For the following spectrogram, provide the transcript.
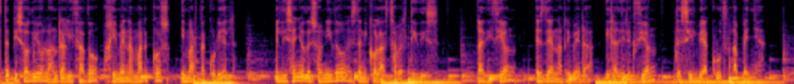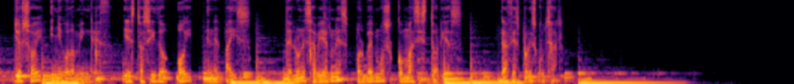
Este episodio lo han realizado Jimena Marcos y Marta Curiel. El diseño de sonido es de Nicolás Chabertidis. La edición es de Ana Rivera y la dirección de Silvia Cruz La Peña. Yo soy Íñigo Domínguez y esto ha sido Hoy en el País. De lunes a viernes volvemos con más historias. Gracias por escuchar.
